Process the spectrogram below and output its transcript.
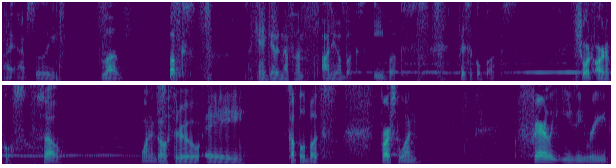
I absolutely love books. I can't get enough of them. Audiobooks, ebooks, physical books short articles. So, want to go through a couple of books. First one, fairly easy read.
